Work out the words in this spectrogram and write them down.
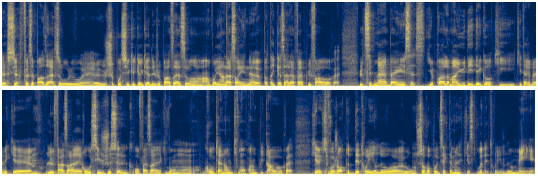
je faisais passer à ça. Là, euh, je sais pas s'il y a quelqu'un qui a déjà pensé à ça en, voyant la scène. Euh, peut-être que ça allait faire plus fort. ultimement, ben, il y a probablement eu des dégâts qui, qui est arrivé avec euh, le phaser, ou c'est juste le gros phaser qui vont, gros canon qui vont prendre plus tard, qui, va genre tout détruire. Là. on ne saura pas exactement qu'est-ce qu'il va détruire, là, mais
